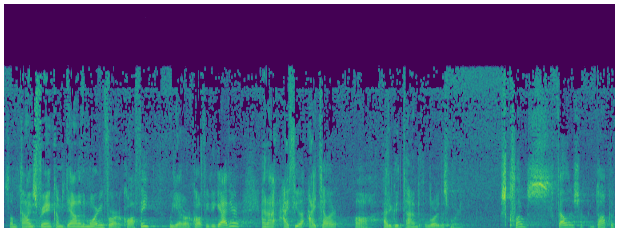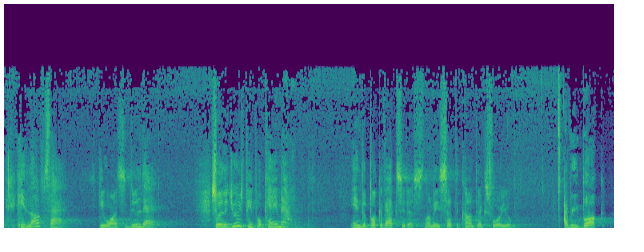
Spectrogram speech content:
Sometimes Fran comes down in the morning for our coffee. We get our coffee together, and I, I feel I tell her, "Oh, I had a good time with the Lord this morning. It was close, fellowship and talking. He loves that. He wants to do that. So when the Jewish people came out in the book of Exodus, let me set the context for you. Every book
